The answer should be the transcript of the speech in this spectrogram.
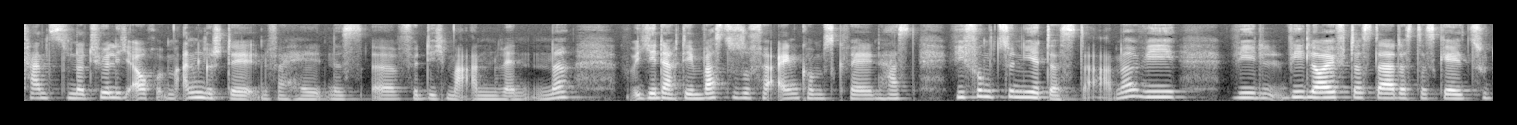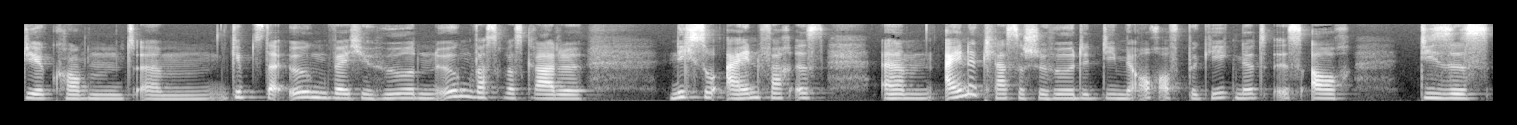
kannst du natürlich auch im Angestelltenverhältnis äh, für dich mal anwenden. Ne? Je nachdem, was du so für Einkommensquellen hast, wie funktioniert das da? Ne? Wie, wie, wie läuft das da, dass das Geld zu dir kommt? Ähm, Gibt es da irgendwelche Hürden, irgendwas, was gerade nicht so einfach ist? Ähm, eine klassische Hürde, die mir auch oft begegnet, ist auch dieses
